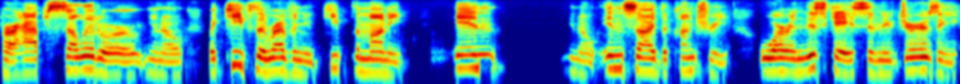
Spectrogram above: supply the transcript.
perhaps sell it or you know but keep the revenue keep the money in you know inside the country or in this case in new jersey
